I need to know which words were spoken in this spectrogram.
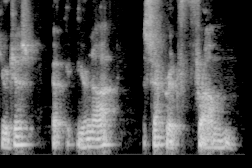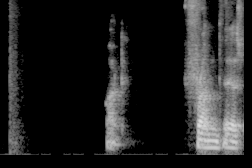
you're just, uh, you're not separate from what? From this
